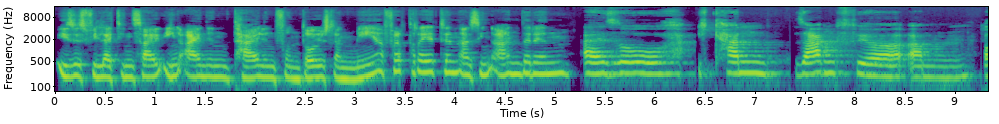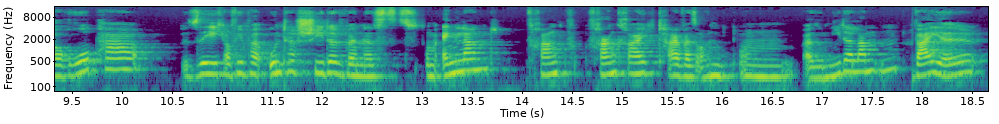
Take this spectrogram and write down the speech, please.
Ist es vielleicht in, in einen Teilen von Deutschland mehr vertreten als in anderen? Also ich kann sagen, für ähm, Europa sehe ich auf jeden Fall Unterschiede, wenn es um England Frank Frankreich, teilweise auch um, also Niederlanden, weil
